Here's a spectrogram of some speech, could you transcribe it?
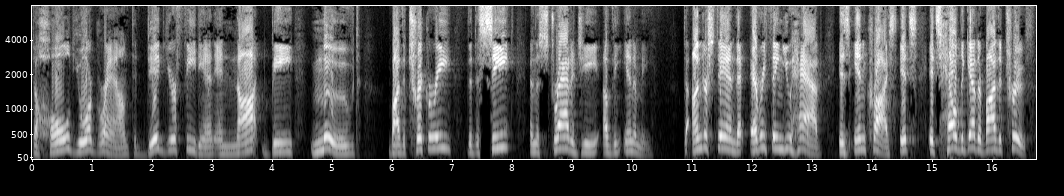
to hold your ground, to dig your feet in, and not be moved by the trickery, the deceit, and the strategy of the enemy. To understand that everything you have is in Christ. It's, it's held together by the truth.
